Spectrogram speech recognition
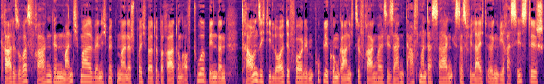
gerade sowas fragen, denn manchmal, wenn ich mit meiner Sprichwörterberatung auf Tour bin, dann trauen sich die Leute vor dem Publikum gar nicht zu fragen, weil sie sagen, darf man das sagen? Ist das vielleicht irgendwie rassistisch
